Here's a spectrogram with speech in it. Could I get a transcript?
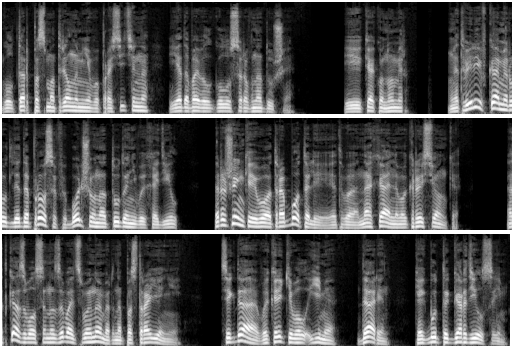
Гултар посмотрел на меня вопросительно, и я добавил голосу равнодушия. «И как он умер?» Отвели в камеру для допросов, и больше он оттуда не выходил. Хорошенько его отработали, этого нахального крысенка. Отказывался называть свой номер на построении. Всегда выкрикивал имя «Дарин», как будто гордился им.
